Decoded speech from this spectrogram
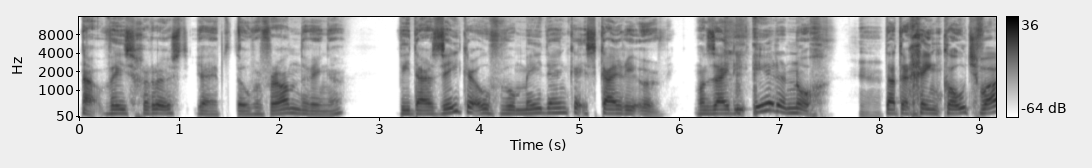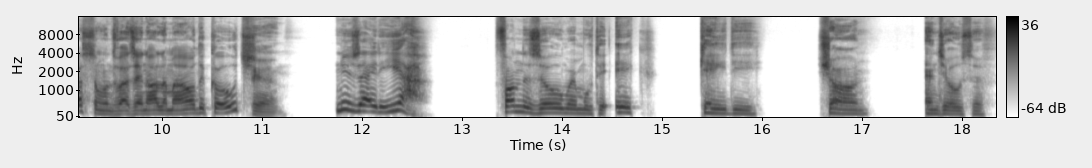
Nou, wees gerust. Jij hebt het over veranderingen. Wie daar zeker over wil meedenken is Kyrie Irving. Want zei die eerder nog Ja. dat er geen coach was, want we zijn allemaal de coach. Ja. Nu zei hij ja, van de zomer moeten ik, Katie, Sean en Joseph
